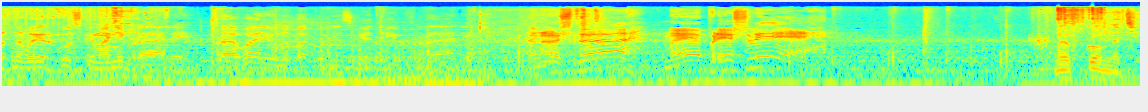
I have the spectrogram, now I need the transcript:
Под Новоиркутском они брали. Про аварию на Бакунинской 3 брали. Ну что, мы пришли. Мы в комнате.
